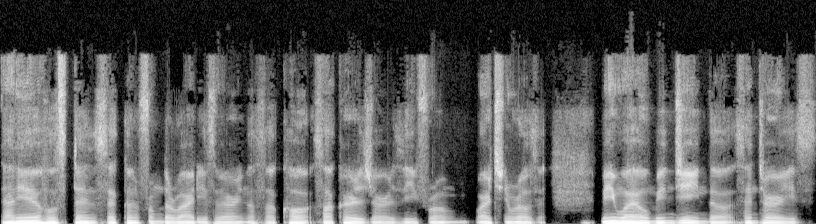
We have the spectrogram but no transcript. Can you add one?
Danielle, who stands second from the right, is wearing a soccer, soccer jersey from Martine Rose. Meanwhile, Minji in the center is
